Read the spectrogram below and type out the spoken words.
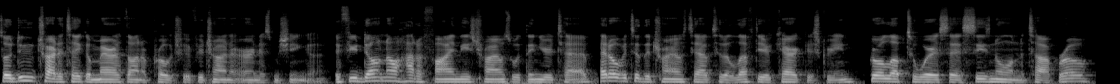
so do try to take a marathon approach if you're trying to earn this machine gun. If you don't know how to find these triumphs within your tab, head over to the triumphs tab to the left of your character screen, scroll up to where it says seasonal on the top row,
